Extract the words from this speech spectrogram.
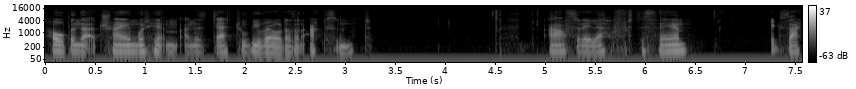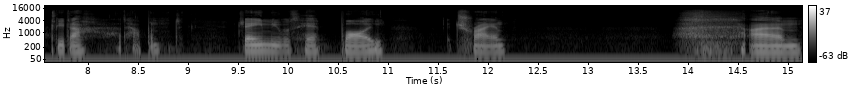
hoping that a train would hit him and his death would be ruled as an accident. After they left the scene, exactly that had happened. Jamie was hit by a train. Um,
